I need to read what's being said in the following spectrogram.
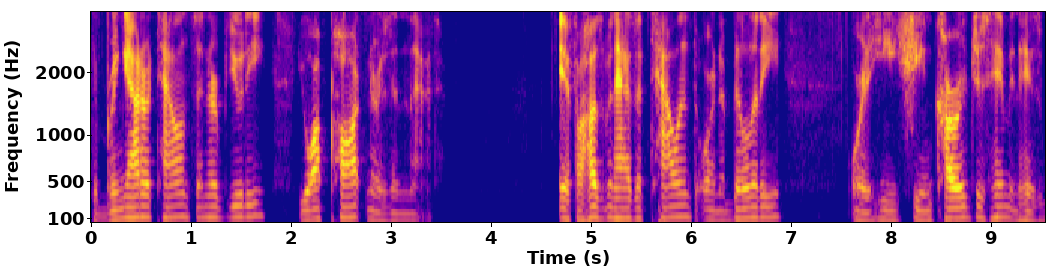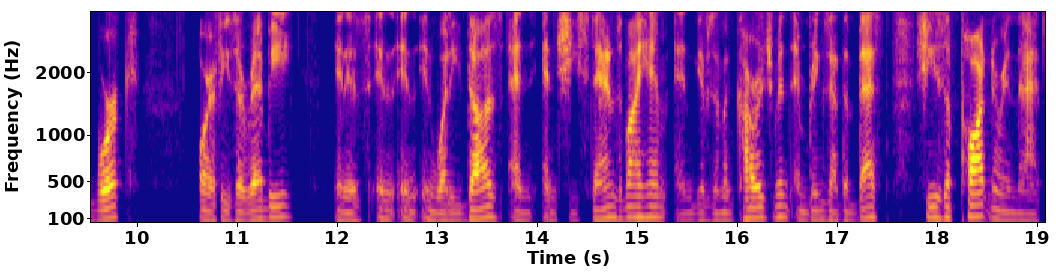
to bring out her talents and her beauty, you are partners in that. If a husband has a talent or an ability, or he she encourages him in his work, or if he's a rebbe in his in, in, in what he does and and she stands by him and gives him encouragement and brings out the best she's a partner in that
